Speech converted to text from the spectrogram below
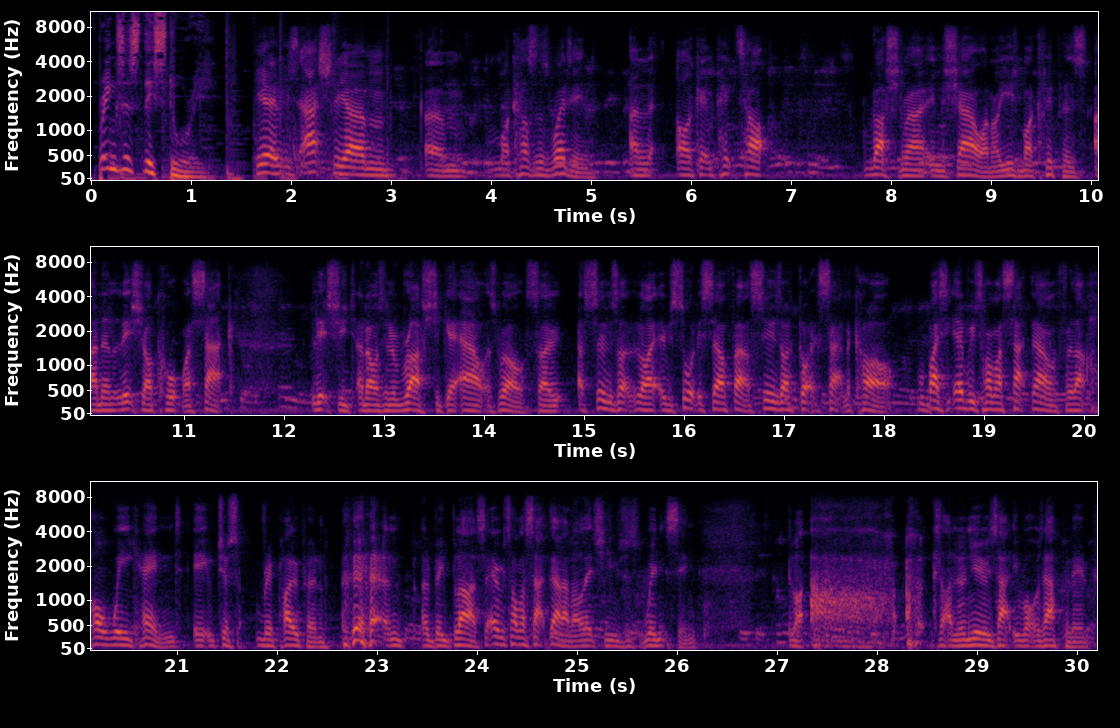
brings us this story. Yeah, it was actually um, um, my cousin's wedding, and I was getting picked up, rushing around in the shower, and I used my clippers, and then literally I caught my sack, literally, and I was in a rush to get out as well. So as soon as I like it was sorted itself out, as soon as I got sat in the car, well, basically every time I sat down for that whole weekend, it would just rip open and, and be blood. So every time I sat down, I literally was just wincing like ah, because I knew exactly what was happening.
